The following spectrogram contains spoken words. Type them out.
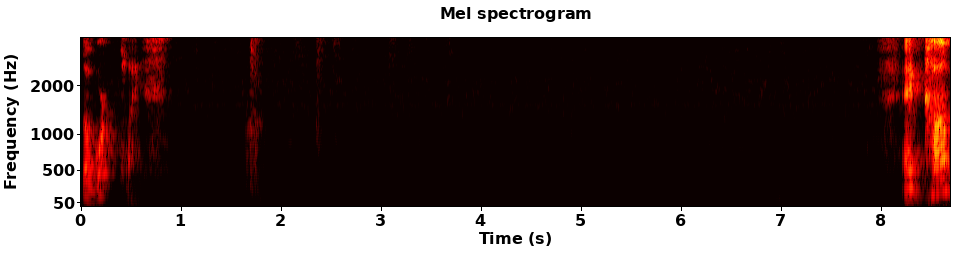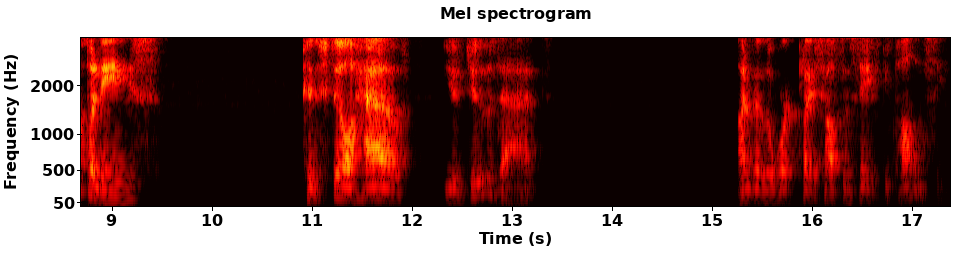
the workplace. And companies can still have you do that under the workplace health and safety policy.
